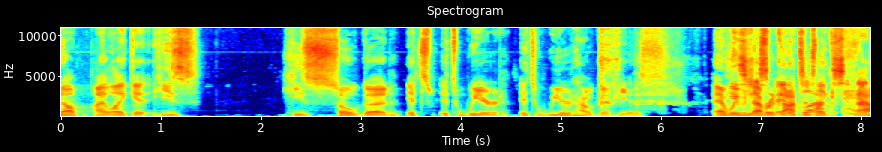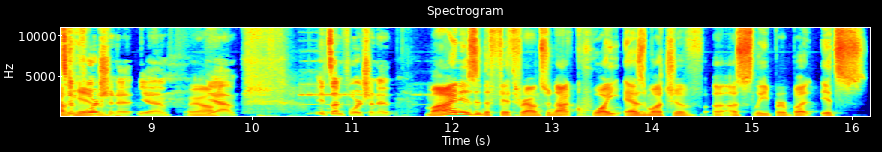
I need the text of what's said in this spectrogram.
No, I like it. He's he's so good. It's it's weird. It's weird how good he is. And we've never gotten to like have that's unfortunate. Yeah. yeah. Yeah. It's unfortunate. Mine is in the fifth round, so not quite as much of a, a sleeper, but it's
